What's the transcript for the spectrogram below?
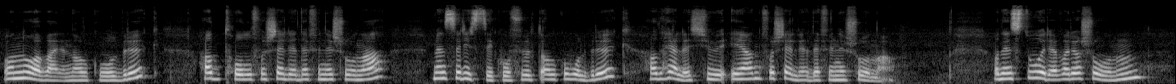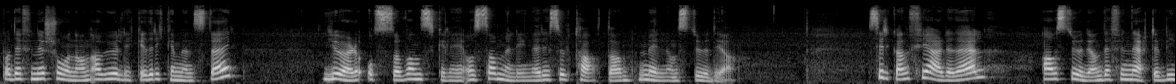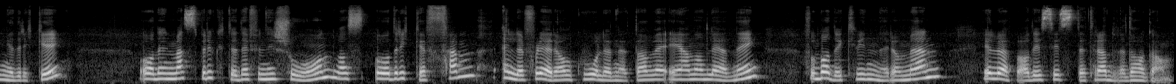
Og nåværende alkoholbruk hadde tolv forskjellige definisjoner, mens risikofullt alkoholbruk hadde hele 21 forskjellige definisjoner. Og den store variasjonen på definisjonene av ulike drikkemønster gjør det også vanskelig å sammenligne resultatene mellom studier. Ca. en fjerdedel av studiene definerte bingedrikking, og den mest brukte definisjonen var å drikke fem eller flere alkoholenheter ved én anledning for både kvinner og menn i løpet av de siste 30 dagene.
